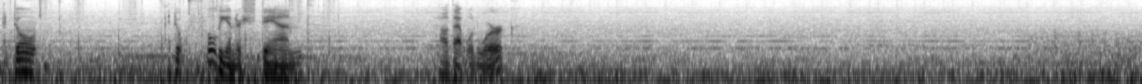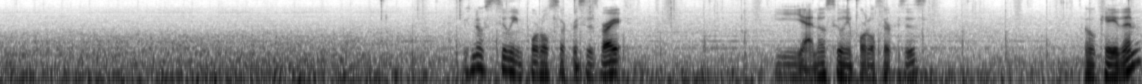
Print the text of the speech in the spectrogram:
I don't... I don't fully understand... how that would work. There's no ceiling portal surfaces, right? Yeah, no ceiling portal surfaces. Okay then.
